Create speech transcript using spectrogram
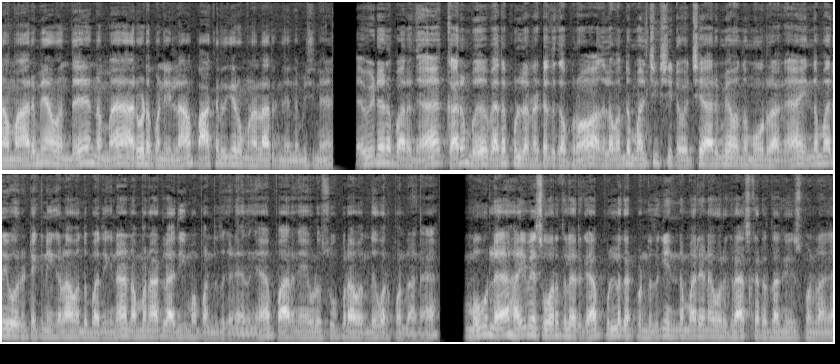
நம்ம அருமையாக வந்து நம்ம அறுவடை பண்ணிடலாம். பார்க்குறதுக்கே ரொம்ப நல்லா இருக்குங்க இந்த மிஷினு வீடியோவில் பாருங்கள் கரும்பு விதப்புள்ள நட்டதுக்கப்புறம் அதில் வந்து மல்ச்சிங் ஷீட்டை வச்சு அருமையாக வந்து மூடுறாங்க. இந்த மாதிரி ஒரு டெக்னிக்கெல்லாம் வந்து பார்த்தீங்கன்னா நம்ம நாட்டில் அதிகமாக பண்ணுறது கிடையாதுங்க. பாருங்கள் எவ்வளோ சூப்பராக வந்து ஒர்க் பண்ணுறாங்க நம்ம ஊரில் ஹைவேஸ் ஓரத்தில் இருக்க புல்லை கட் பண்ணுறதுக்கு இந்த மாதிரியான ஒரு கிராஸ் கட்டை தாங்க யூஸ் பண்ணுறாங்க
